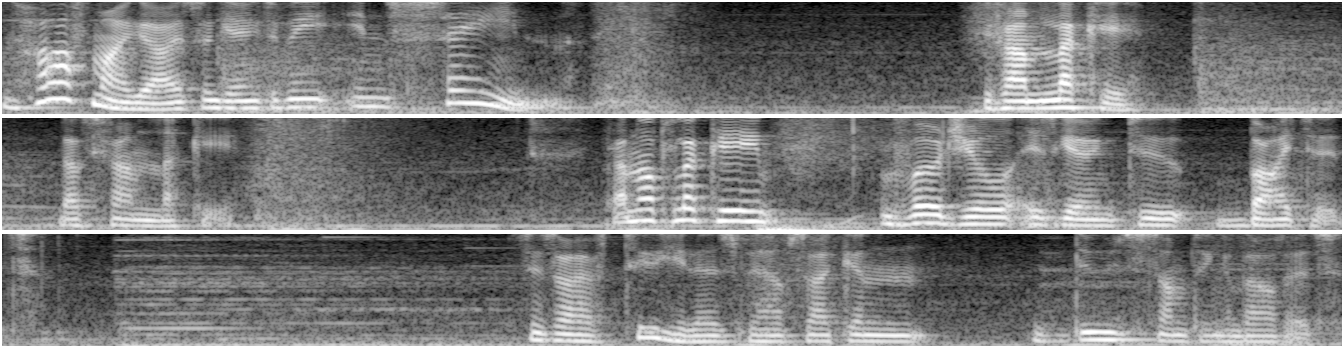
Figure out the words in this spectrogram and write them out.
And half my guys are going to be insane. If I'm lucky. That's if I'm lucky. If I'm not lucky, Virgil is going to bite it. Since I have two healers, perhaps I can do something about it.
